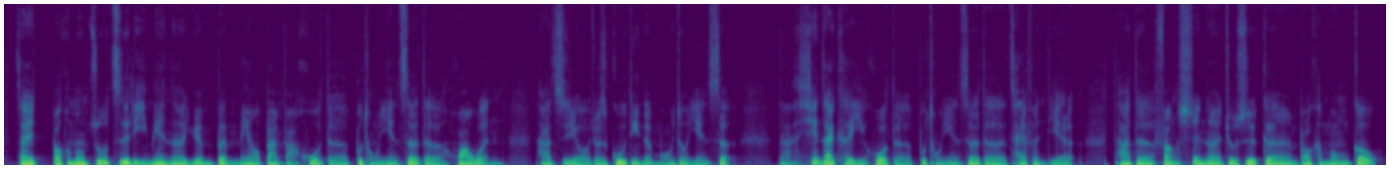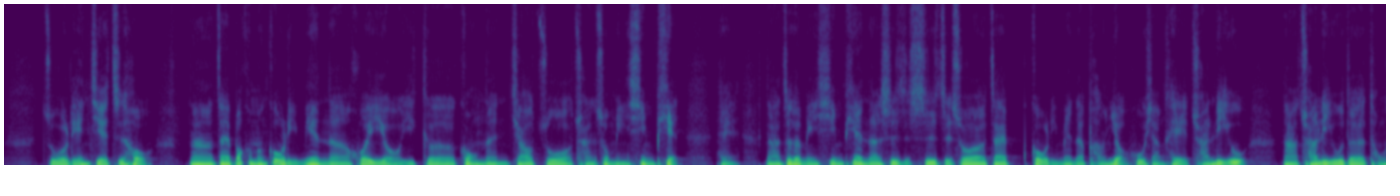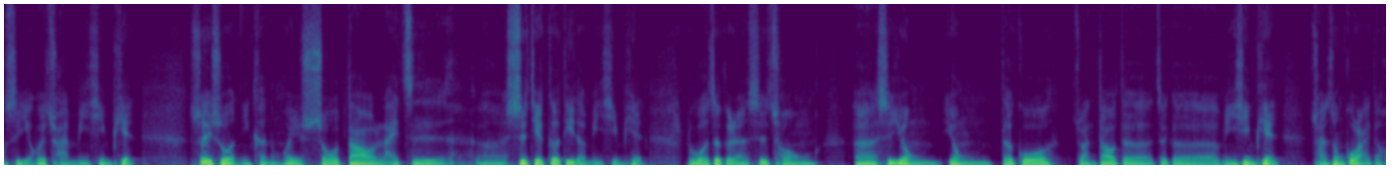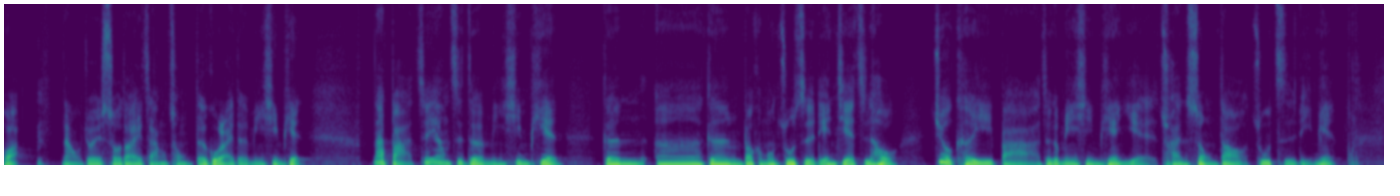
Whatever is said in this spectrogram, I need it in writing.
在宝可梦珠子里面呢，原本没有办法获得不同颜色的花纹，它只有就是固定的某一种颜色，那现在可以获得不同颜色的彩粉蝶了，它的方式呢，就是跟宝可梦 GO 做连接之后。那在宝可梦 GO 里面呢，会有一个功能叫做传送明信片。嘿，那这个明信片呢，是是指说在 GO 里面的朋友互相可以传礼物。那传礼物的同时也会传明信片，所以说你可能会收到来自呃世界各地的明信片。如果这个人是从呃是用用德国转到的这个明信片传送过来的话，那我就会收到一张从德国来的明信片。那把这样子的明信片跟嗯、跟宝可梦珠子连接之后，就可以把这个明信片也传送到珠子里面。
